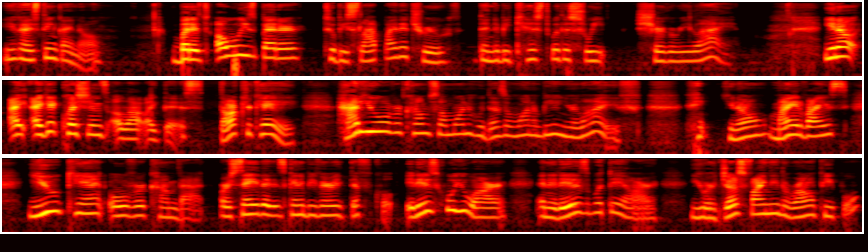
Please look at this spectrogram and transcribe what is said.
you guys think I know. But it's always better to be slapped by the truth than to be kissed with a sweet, sugary lie. You know, I, I get questions a lot like this. Dr. K, how do you overcome someone who doesn't want to be in your life? you know, my advice you can't overcome that or say that it's going to be very difficult. It is who you are and it is what they are. You are just finding the wrong people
